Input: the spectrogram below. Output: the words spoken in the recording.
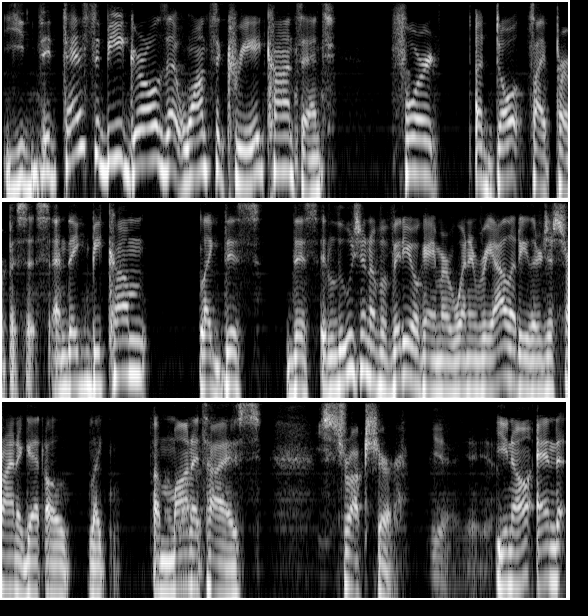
You, it tends to be girls that want to create content for adult type purposes, and they become like this this illusion of a video gamer when in reality they're just trying to get a like a monetized structure. Yeah, yeah, yeah. You know, and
